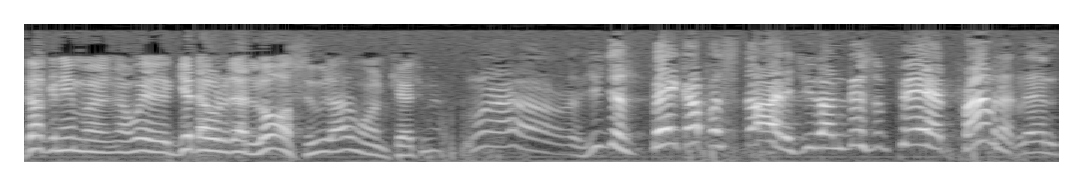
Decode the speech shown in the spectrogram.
ducking him and uh, way get out of that lawsuit. I don't want to catch him. Well, you just fake up a story that you done disappeared permanently and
